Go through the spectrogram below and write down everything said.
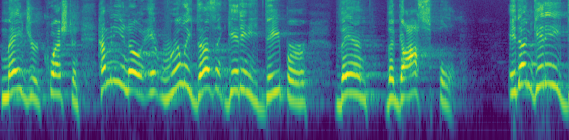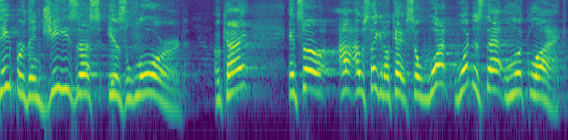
major question. How many of you know it really doesn't get any deeper than the gospel. It doesn't get any deeper than Jesus is Lord, okay? And so I, I was thinking, okay, so what, what does that look like?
